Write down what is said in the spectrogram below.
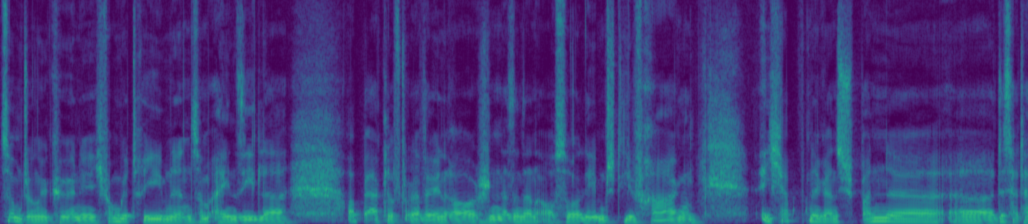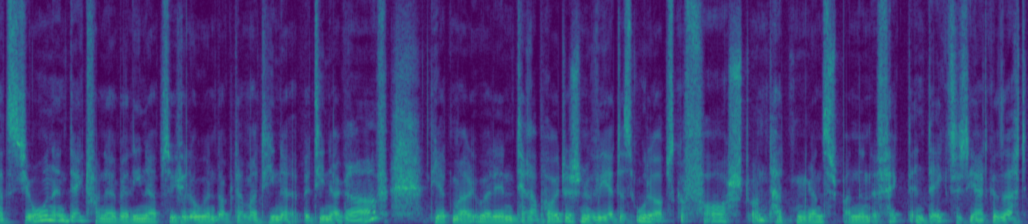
zum Dschungelkönig, vom Getriebenen zum Einsiedler, ob Bergluft oder Wellenrauschen. Das sind dann auch so Lebensstilfragen. Ich habe eine ganz spannende äh, Dissertation entdeckt von der Berliner Psychologin Dr. Martina, Bettina Graf. Die hat mal über den therapeutischen Wert des Urlaubs geforscht und hat einen ganz spannenden Effekt entdeckt. Sie hat gesagt,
